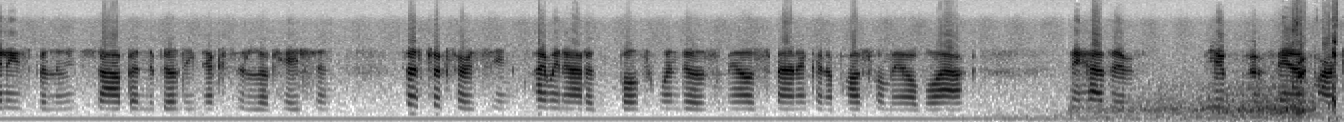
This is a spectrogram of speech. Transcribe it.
Rennie's Balloon Shop and the building next to the location. Suspects are seen climbing out of both windows, male Hispanic and a possible male black. They have their vehicle, van parked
